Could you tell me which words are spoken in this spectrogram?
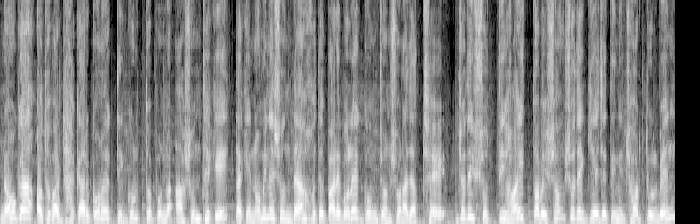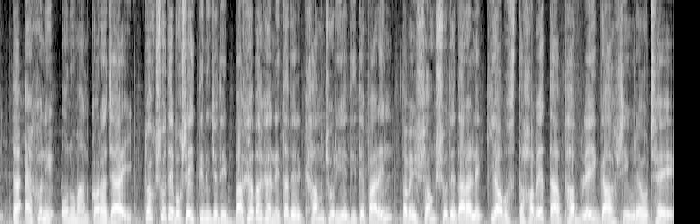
নওগাঁ অথবা ঢাকার কোনো একটি গুরুত্বপূর্ণ আসন থেকে তাকে নমিনেশন দেওয়া হতে পারে বলে গুঞ্জন শোনা যাচ্ছে। যদি সত্যি হয়, তবে সংসদে গিয়ে যে তিনি ঝড় তুলবেন, তা এখনই অনুমান করা যায়। টকশোতে বসেই তিনি যদি বাঘা বাঘা নেতাদের ঘাম ঝরিয়ে দিতে পারেন, তবে সংসদে দাঁড়ালে কি অবস্থা হবে তা ভাবলেই গা শিউরে ওঠে।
